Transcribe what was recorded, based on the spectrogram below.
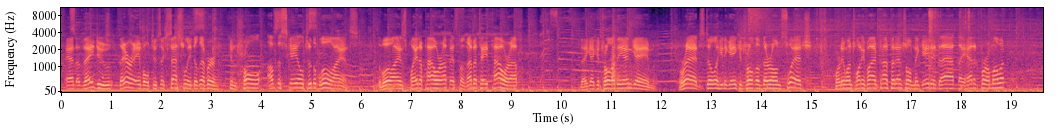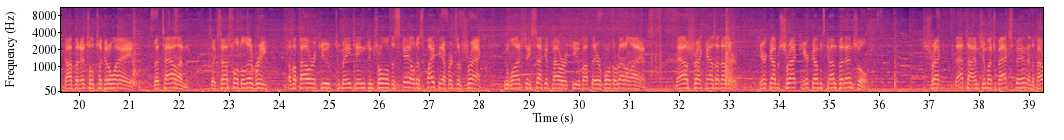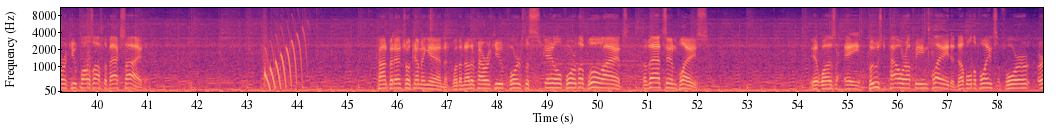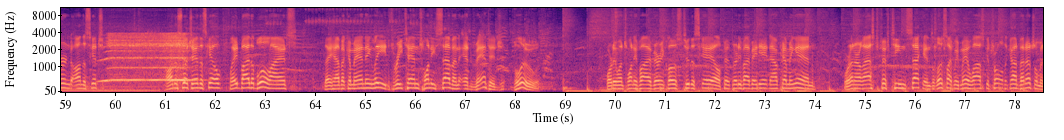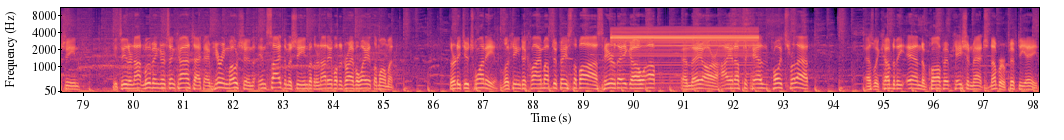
And they do, they're able to successfully deliver control of the scale to the Blue Alliance. The Blue Alliance played a power up, it's the levitate power up. They get control of the end game. Red still looking to gain control of their own switch. 41-25 Confidential negated that. They had it for a moment. Confidential took it away. The Talon Successful delivery of a power cube to maintain control of the scale despite the efforts of Shrek, who launched a second power cube up there for the Red Alliance. Now Shrek has another. Here comes Shrek, here comes Confidential. Shrek, that time too much backspin, and the power cube falls off the backside. Confidential coming in with another power cube towards the scale for the Blue Alliance. That's in place. It was a boost power up being played. Double the points for earned on the switch. On the switch and the scale played by the Blue Alliance. They have a commanding lead, 310-27 advantage blue. 41-25 very close to the scale. 35-88 now coming in. We're in our last 15 seconds. It looks like we may have lost control of the confidential machine. It's either not moving or it's in contact. I'm hearing motion inside the machine, but they're not able to drive away at the moment. 32-20, looking to climb up to face the boss. Here they go up, and they are high enough to get points for that. As we come to the end of qualification match number 58.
